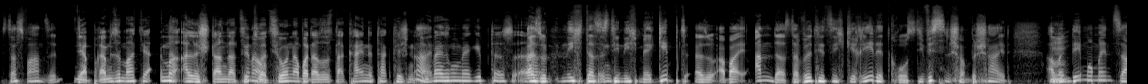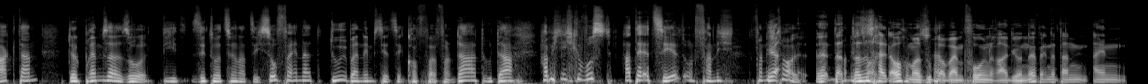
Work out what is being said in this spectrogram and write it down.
Ist das Wahnsinn? Ja, Bremse macht ja immer alle Standardsituationen, aber dass es da keine taktischen Nein. Anweisungen mehr gibt, das. Äh, Also nicht, dass es die nicht mehr gibt, also aber anders. Da wird jetzt nicht geredet groß. Die wissen schon Bescheid. Aber Mhm. in dem Moment sagt dann Dirk Bremser, so die Situation hat sich so verändert. Du übernimmst jetzt den Kopfball von da, du da. Habe ich nicht gewusst, hat er erzählt und fand ich, fand ich ja, toll. äh, Fand ich das ist toll. halt auch immer super beim Fohlenradio, ne? wenn du dann einen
